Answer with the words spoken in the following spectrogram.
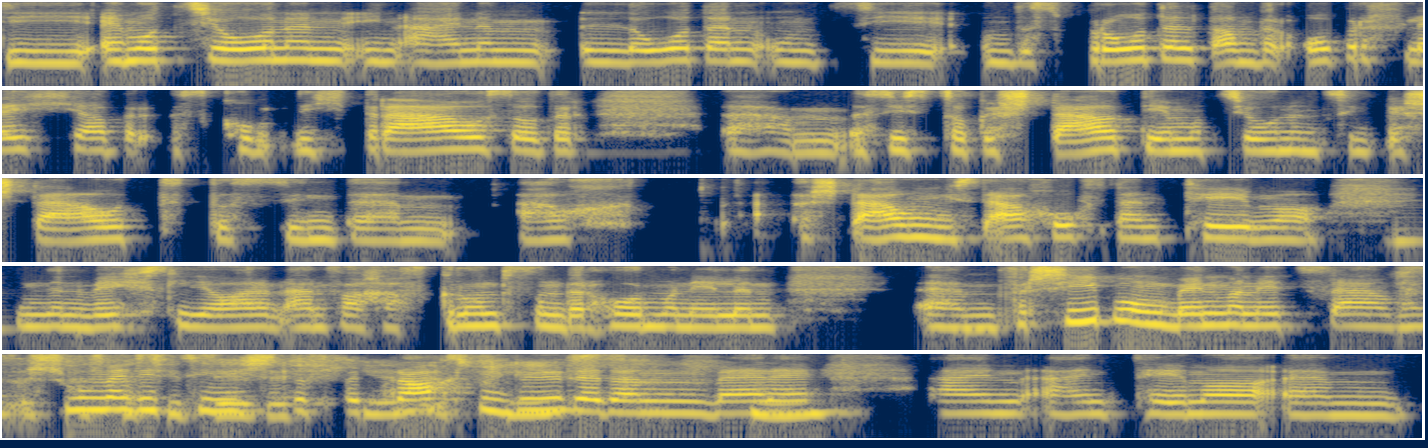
die Emotionen in einem lodern und, sie, und es brodelt an der Oberfläche, aber es kommt nicht raus oder ähm, es ist so gestaut, die Emotionen sind gestaut. Das sind ähm, auch Stauung ist auch oft ein Thema mhm. in den Wechseljahren, einfach aufgrund von der hormonellen ähm, Verschiebung. Wenn man jetzt auf ja, schulmedizinisch das betrachten würde, dann wäre mhm. ein, ein Thema ähm,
